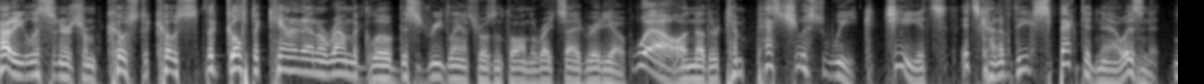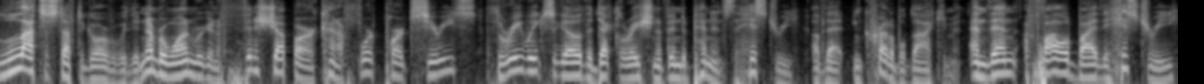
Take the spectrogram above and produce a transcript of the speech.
Howdy, listeners from coast to coast, the Gulf to Canada, and around the globe. This is Reed Lance Rosenthal on the Right Side Radio. Well, another tempestuous week. Gee, it's it's kind of the expected now, isn't it? Lots of stuff to go over with you. Number one, we're going to finish up our kind of four part series. Three weeks ago, the Declaration of Independence, the history of that incredible document. And then followed by the history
